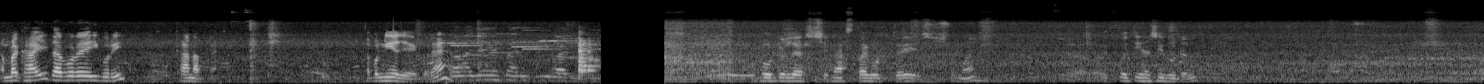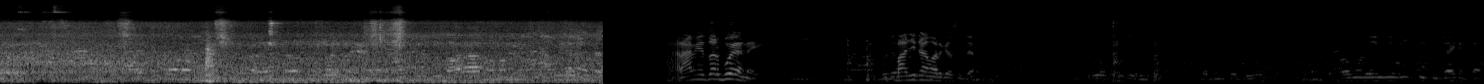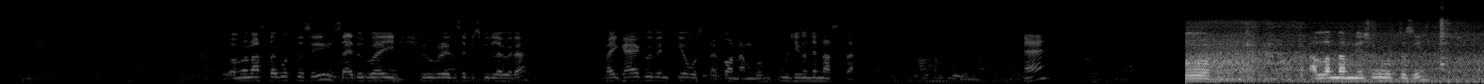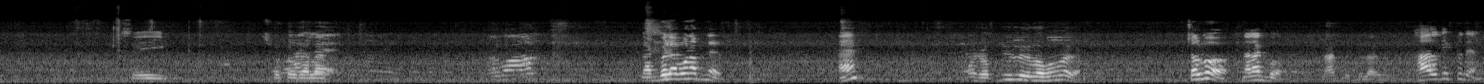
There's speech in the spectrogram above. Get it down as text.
আমরা খাই, তারপরে ই করি, খান আপনি। তারপর নিয়ে যাই একবার হ্যাঁ? হোটেলে আসছি, নাস্তা করতে সময়। ঐতিহাসিক হোটেল। তো আমরা নাস্তা করতেছি। সাইদুর ভাই শুরু করে কইরা। ভাই খায়া কইবেন কি অবস্থা? কোন আমগো মুন্সিগঞ্জের নাস্তা। হ্যাঁ? তো আল্লাহর নাম নিয়ে শুরু করতেছি। সেই ছোটবেলা লাগবে লবণ আপনার? হ্যাঁ? চলবো না লাগবো? লাগবে তো লাগবে। হালকা একটু দেন।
